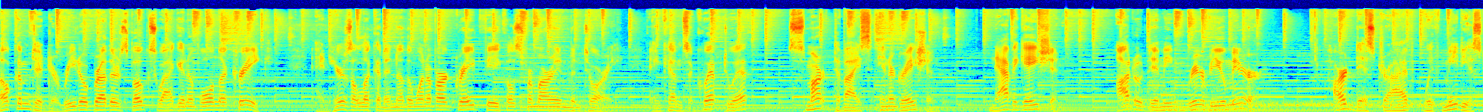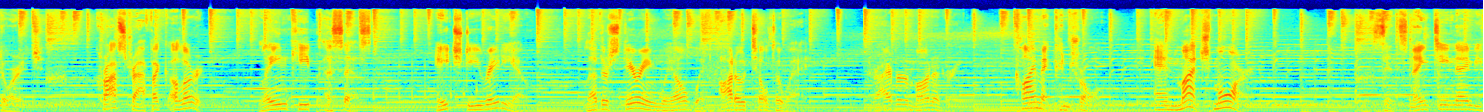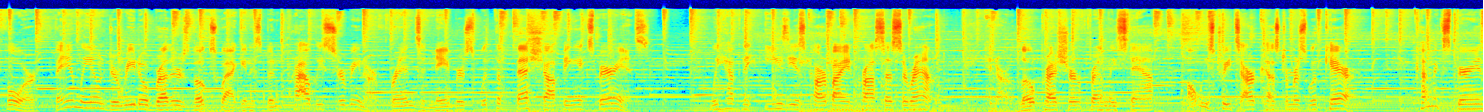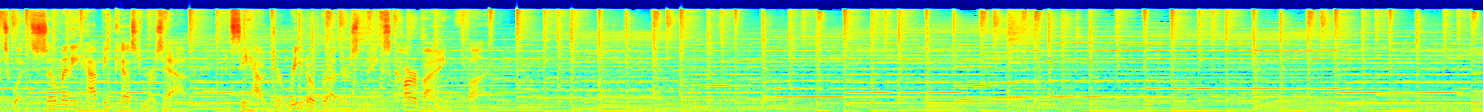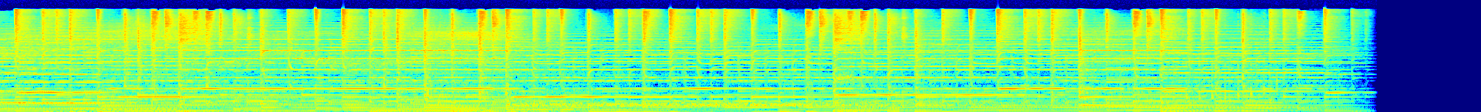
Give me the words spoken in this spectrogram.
Welcome to Dirito Brothers Volkswagen of Walnut Creek. And here's a look at another one of our great vehicles from our inventory and comes equipped with smart device integration, navigation, auto dimming rear view mirror, hard disk drive with media storage, cross traffic alert, lane keep assist, HD radio, leather steering wheel with auto tilt away, driver monitoring, climate control, and much more. Since 1994, family owned Dirito Brothers Volkswagen has been proudly serving our friends and neighbors with the best shopping experience. We have the easiest car buying process around, and our low pressure, friendly staff always treats our customers with care. Come experience what so many happy customers have and see how Dirito Brothers makes car buying fun.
